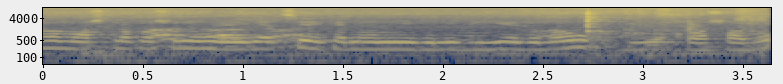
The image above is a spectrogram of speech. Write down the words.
তো এখানে আমার মশলা কষানো হয়ে গেছে, এখানে আমি এগুলি দিয়ে দেবো, দিয়ে কষাবো।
